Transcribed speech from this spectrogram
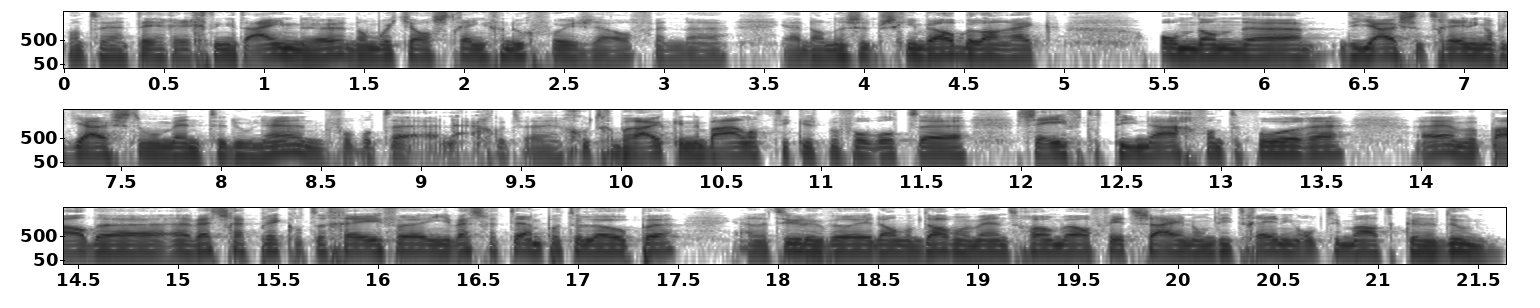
want uh, tegen richting het einde, dan word je al streng genoeg voor jezelf. En uh, ja, dan is het misschien wel belangrijk om dan de, de juiste training op het juiste moment te doen. Hè? Bijvoorbeeld, uh, nou goed, uh, goed gebruik in de baanatletiek is bijvoorbeeld uh, zeven tot tien dagen van tevoren een bepaalde wedstrijdprikkel te geven, in je wedstrijdtempo te lopen. Ja, natuurlijk wil je dan op dat moment gewoon wel fit zijn om die training optimaal te kunnen doen.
